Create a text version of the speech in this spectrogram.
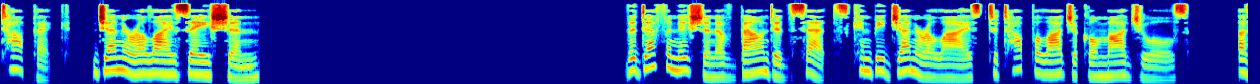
Topic: Generalization. The definition of bounded sets can be generalized to topological modules. A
